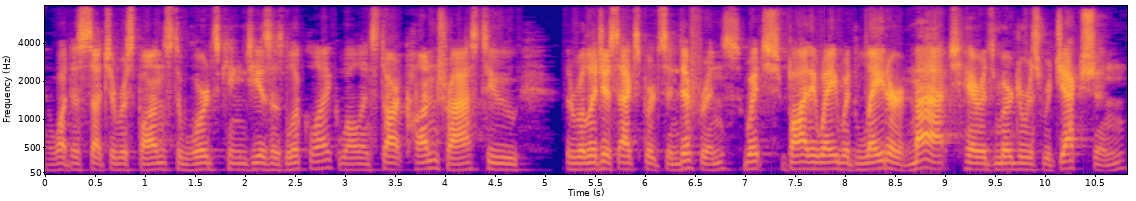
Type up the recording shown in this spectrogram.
And what does such a response towards King Jesus look like? Well, in stark contrast to the religious experts' indifference, which, by the way, would later match Herod's murderous rejection,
